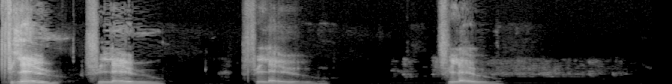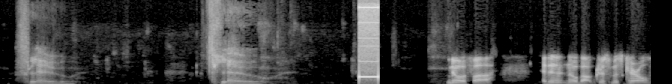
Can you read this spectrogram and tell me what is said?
Flow, flow, flow, flow, flow, flow you know, if uh, I didn't know about Christmas Carol,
